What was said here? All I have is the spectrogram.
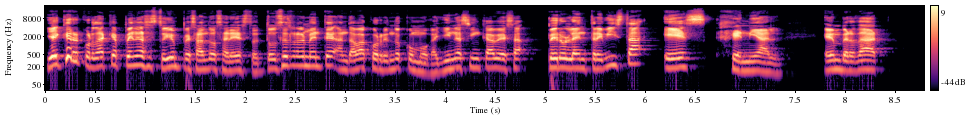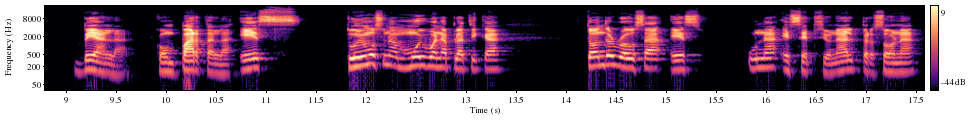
Y hay que recordar que apenas estoy empezando a hacer esto. Entonces realmente andaba corriendo como gallina sin cabeza, pero la entrevista es genial. En verdad, véanla compártanla. Es, tuvimos una muy buena plática. Thunder Rosa es una excepcional persona.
